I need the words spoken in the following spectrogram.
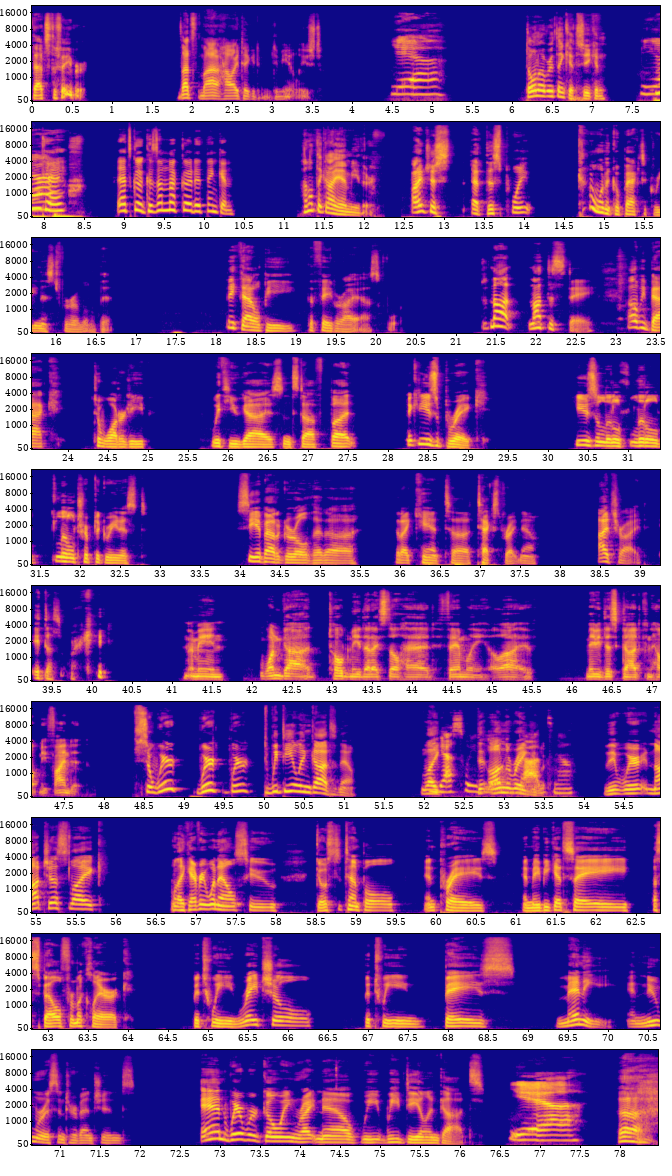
that's the favor. That's my, how I take it to me, at least. Yeah. Don't overthink it, Seekin. Yeah. Okay, that's good because I'm not good at thinking. I don't think I am either. I just, at this point, kind of want to go back to Greenest for a little bit. I think that'll be the favor I ask for. Not, not to stay. I'll be back to Waterdeep with you guys and stuff, but I could use a break. Use a little, little, little trip to Greenest. See about a girl that, uh, that I can't uh, text right now. I tried. It doesn't work. I mean, one god told me that I still had family alive. Maybe this god can help me find it. so we're we're we're we deal in gods now. Like yes, we the- on the in regular. gods now. They, we're not just like like everyone else who goes to temple and prays and maybe gets a a spell from a cleric. Between Rachel, between Bay's many and numerous interventions, and where we're going right now, we we deal in gods. Yeah.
